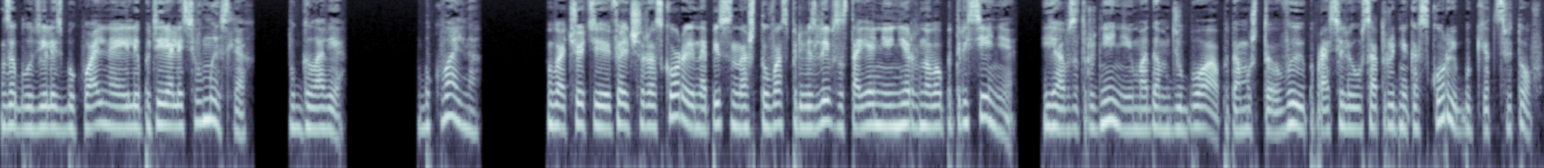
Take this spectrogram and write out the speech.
«Заблудились буквально или потерялись в мыслях, в голове?» «Буквально». «В отчете фельдшера скорой написано, что вас привезли в состоянии нервного потрясения. Я в затруднении, мадам Дюбуа, потому что вы попросили у сотрудника скорой букет цветов.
